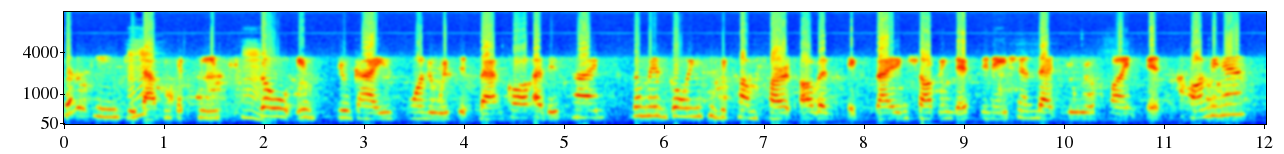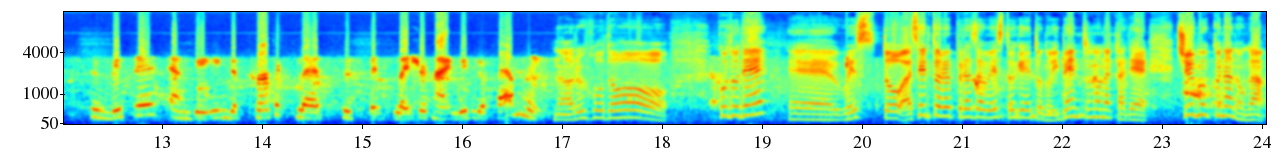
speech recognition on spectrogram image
17, 2015. Mm. So if you guys want to visit Bangkok at this time, Tom is going to become part of an exciting shopping destination that you will find it convenient to visit and being the perfect place to spend pleasure time with your family. なるほど。このね、えーウエストあセントラルプラザウエストゲートのイベントの中で注目なのが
